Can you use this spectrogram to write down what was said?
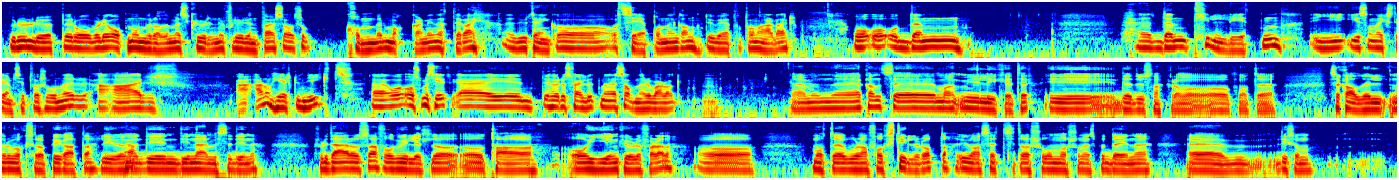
når du løper over det åpne området mens kulene flyr rundt deg, så, så kommer makkeren din etter deg. Du trenger ikke å, å se på han engang, du vet at han er der. Og, og, og den, den tilliten i, i sånne ekstremsituasjoner er er noe helt unikt. Og, og som jeg sier, jeg, det høres feil ut, men jeg savner det hver dag. Ja, men eh, jeg kan se mye likheter i det du snakker om, og, og på en måte skal kalle det når du vokser opp i gata, livet ja. med de, de, nærmeste dine. Fordi der også er folk villige til å, å ta og gi en kule for deg, da. Og måte, hvordan folk stiller opp, da, uansett situasjon, når som helst på døgnet. Eh, liksom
